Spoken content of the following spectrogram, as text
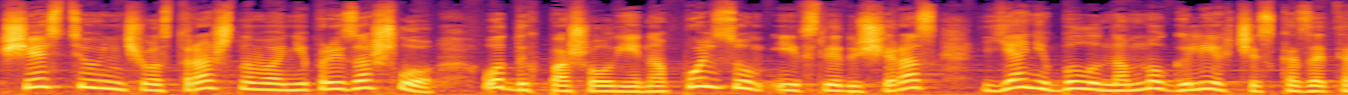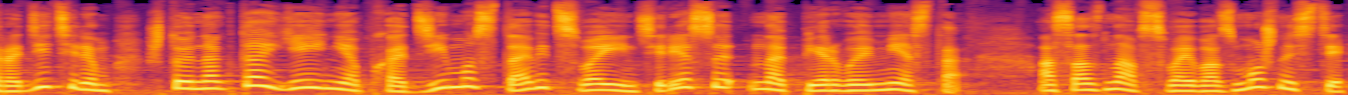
К счастью, ничего страшного не произошло. Отдых пошел ей на пользу, и в следующий раз Яне было намного легче сказать родителям, что иногда ей необходимо ставить свои интересы на первое место – Осознав свои возможности,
